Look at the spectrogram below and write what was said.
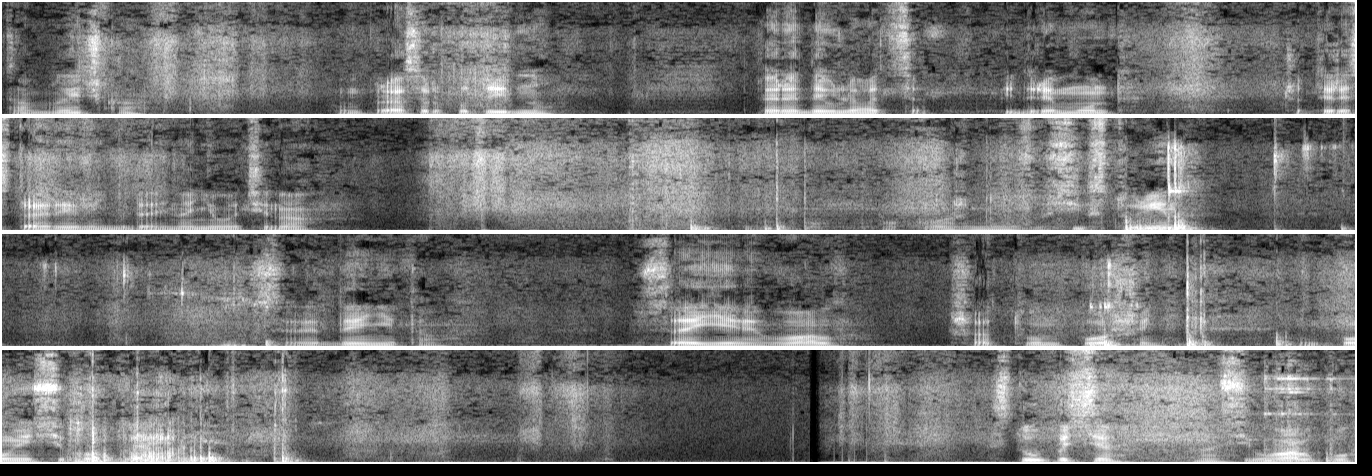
Табличка. Компресор потрібно передивлятися під ремонт. 400 гривень буде на нього ціна. Покажемо його з усіх сторін. Всередині там все є вал, шатун, поршень. Він повністю комплектний. Ступиться на сівалку.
